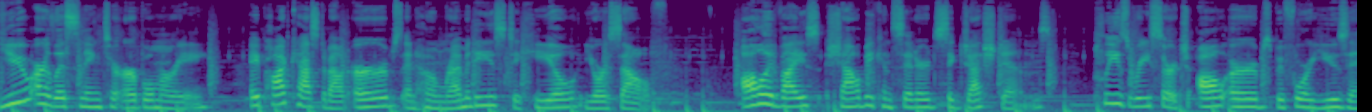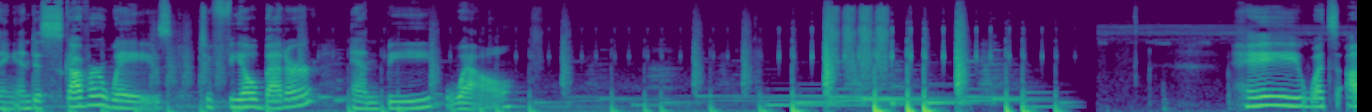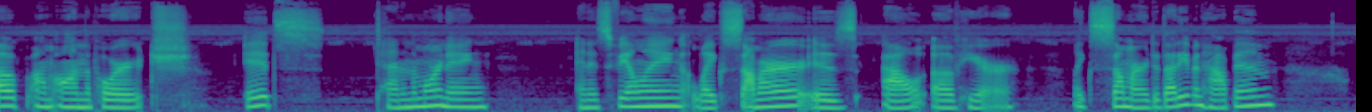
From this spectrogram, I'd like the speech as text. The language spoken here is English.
You are listening to Herbal Marie, a podcast about herbs and home remedies to heal yourself. All advice shall be considered suggestions. Please research all herbs before using and discover ways to feel better and be well. Hey, what's up? I'm on the porch. It's 10 in the morning and it's feeling like summer is out of here. Like summer, did that even happen?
